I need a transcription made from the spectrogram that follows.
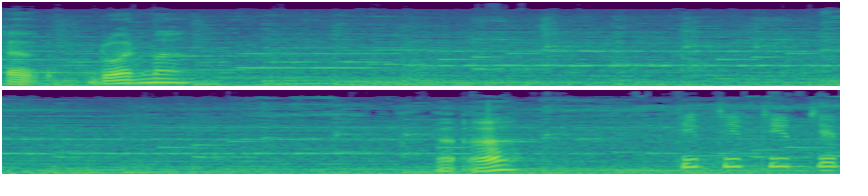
เออร้อนมาก อะอะจิบจิบจิบจิบ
